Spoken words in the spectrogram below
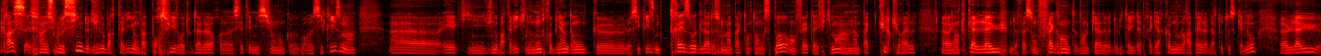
grâce, enfin, sous le signe de Gino Bartali, on va poursuivre tout à l'heure euh, cette émission donc, pour le cyclisme. Euh, et qui, Gino Bartali qui nous montre bien donc le, le, cyclisme, très au-delà de son impact en tant que sport, en fait, a effectivement un impact culturel, euh, et en tout cas l'a eu de façon flagrante dans le cas de, l'Italie d'après-guerre, comme nous le rappelle Alberto Toscano, euh, l'a eu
